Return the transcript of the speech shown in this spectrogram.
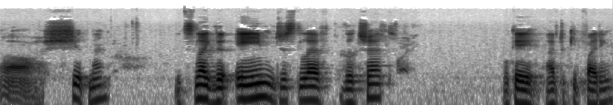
Oh shit man. It's like the aim just left the chat. Okay, I have to keep fighting.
